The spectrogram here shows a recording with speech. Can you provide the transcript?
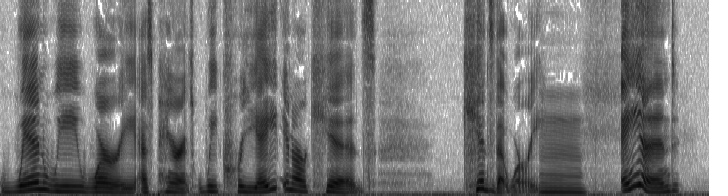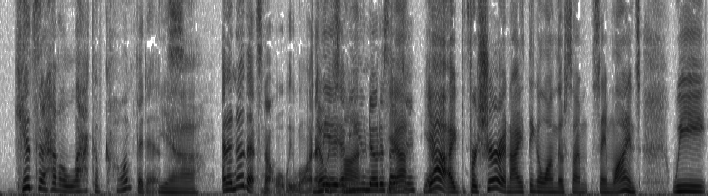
when we worry as parents, we create in our kids kids that worry Mm. and kids that have a lack of confidence. Yeah. And I know that's not what we want. No, I mean, it's have not. you noticed yeah. that too? Yeah, I, for sure. And I think along those same, same lines, we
